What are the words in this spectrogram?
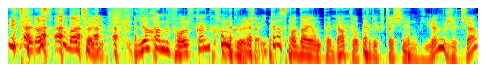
I teraz w tłumaczeniu. Johann Wolfgang von Goethe. I teraz padają te daty, o których wcześniej mówiłem, życia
